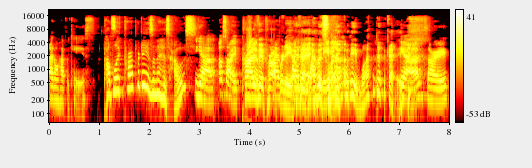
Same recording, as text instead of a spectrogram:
I don't have a case. Public property? Isn't it his house? Yeah. Oh, sorry. Private, property. private okay. I was like, wait, what? Okay. yeah, sorry.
